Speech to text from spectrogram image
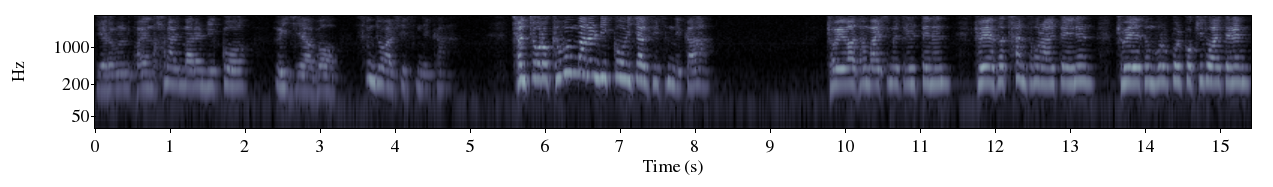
여러분은 과연 하나님만을 믿고 의지하고 순종할 수 있습니까? 전적으로 그분만을 믿고 의지할 수 있습니까? 교회 와서 말씀을 들을 때는 교회에서 찬송을 할 때에는 교회에서 무릎 꿇고 기도할 때는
